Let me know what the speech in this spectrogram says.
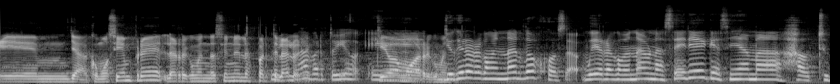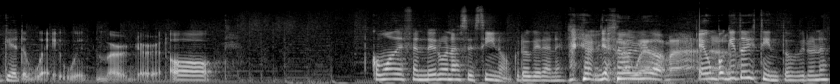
Eh, ya, como siempre, las recomendaciones las parte la Lore. Ah, parto yo. ¿Qué Eh, vamos a recomendar? Yo quiero recomendar dos cosas. Voy a recomendar una serie que se llama How to Get Away with Murder. O Cómo defender un asesino, creo que era en español. Ya se me La olvidó. Es un poquito distinto, pero, una-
